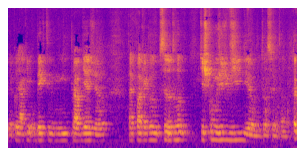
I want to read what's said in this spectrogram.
jako nějaký objektivní pravdě, že jo, tak pak jako se do toho těžko můžeš vžít, jo, do toho světa. tak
